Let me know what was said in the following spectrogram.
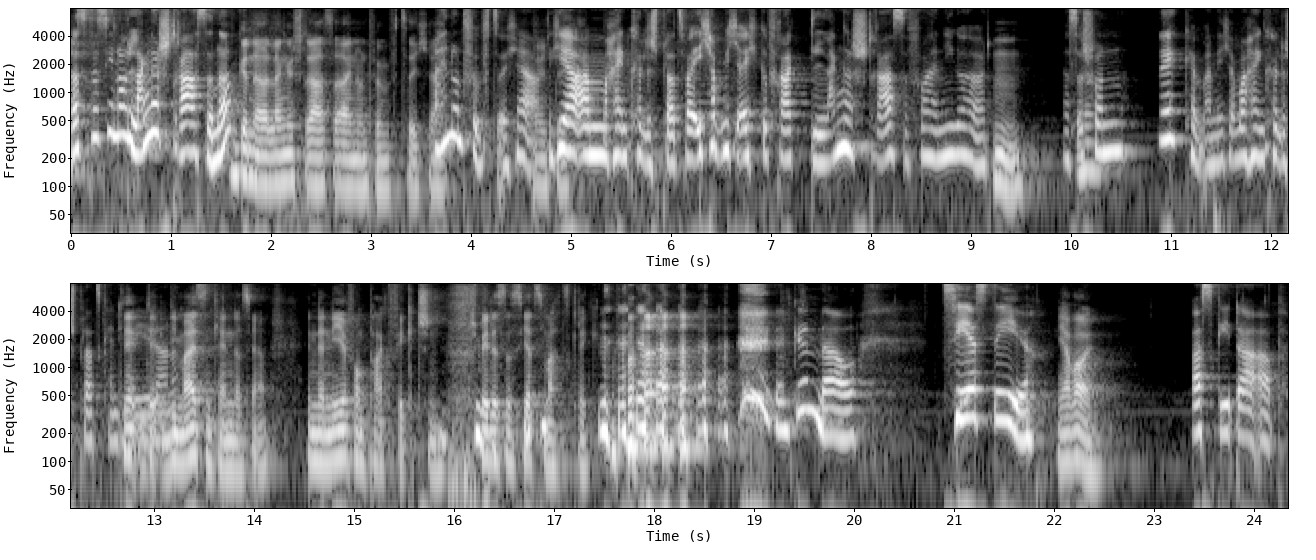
Was ist das hier noch? Lange Straße, ne? Genau, Lange Straße 51. Ja. 51, ja. Richtig. Hier am Hein-Köllisch-Platz, weil ich habe mich echt gefragt, Lange Straße, vorher nie gehört. Hm. Das ist schon, nee, kennt man nicht, aber Hein-Köllisch-Platz kennt ja Die, die, jeder. die Ne? meisten kennen das ja. In der Nähe vom Park Fiction. Spätestens jetzt macht's Klick. Genau. CSD, Jawohl. was geht da ab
